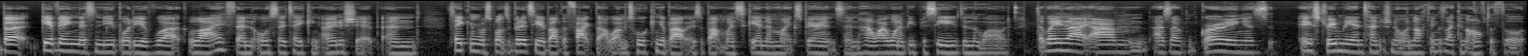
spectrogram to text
but giving this new body of work life and also taking ownership and taking responsibility about the fact that what I'm talking about is about my skin and my experience and how I want to be perceived in the world. The way that I am as I'm growing is extremely intentional. And nothing's like an afterthought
